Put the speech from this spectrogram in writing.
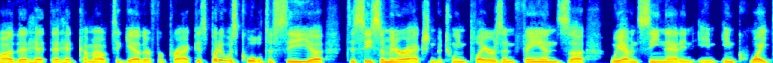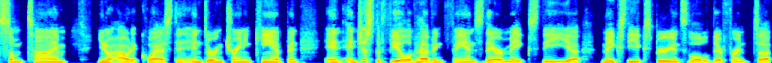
uh, that had that had come out together for practice. But it was cool to see uh, to see some interaction between players and fans. Uh, we haven't seen that in in in quite some time, you know, out at Quest and, and during training camp, and and and just the feel of having fans there makes the uh, makes the experience a little different. Uh,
